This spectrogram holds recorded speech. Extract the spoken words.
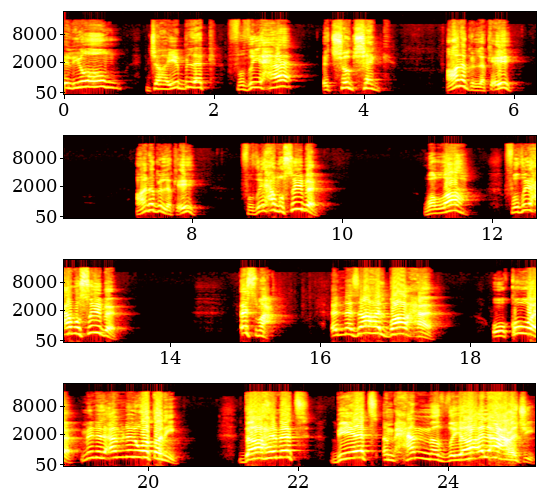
اليوم جايب لك فضيحة تشقشق. أنا أقول لك إيه؟ أنا أقول لك إيه؟ فضيحة مصيبة. والله فضيحة مصيبة. اسمع النزاهة البارحة وقوة من الأمن الوطني داهمت بيت محمد ضياء الأعرجي.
